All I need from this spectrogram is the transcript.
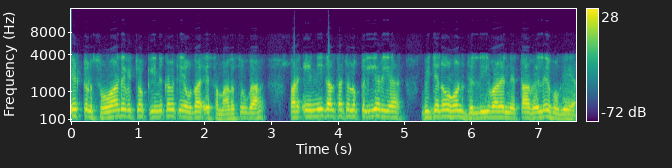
ਇਹ ਕਨਸੋਆਂ ਦੇ ਵਿੱਚੋਂ ਕੀ ਨਿਕਲ ਕੇ ਆਉਂਦਾ, ਇਹ ਸਮਾਂ ਦੱਸੂਗਾ। ਪਰ ਇੰਨੀ ਗੱਲ ਤਾਂ ਚਲੋ ਕਲੀਅਰ ਹੀ ਆ ਵੀ ਜਦੋਂ ਹੁਣ ਦਿੱਲੀ ਵਾਲੇ ਨੇਤਾ ਵਿਹਲੇ ਹੋ ਗਏ ਆ,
